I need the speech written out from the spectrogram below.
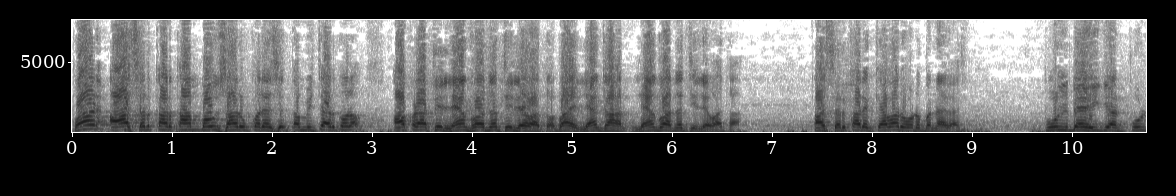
પણ આ સરકાર કામ બહુ સારું કરે છે, તમે વિચાર કરો, આપણાથી લેંઘો નથી લેવાતો. ભાઈ, લેંઘા લેંઘવા નથી લેવાતા. આ સરકારે કેવા રોડ બનાવ્યા છે. પુલ બે ગયા પુલ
